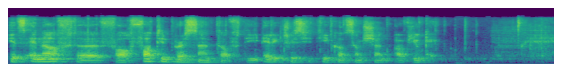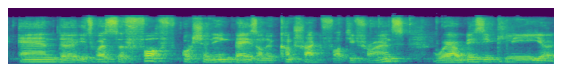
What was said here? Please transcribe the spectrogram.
It's enough uh, for 14% of the electricity consumption of UK. And uh, it was the fourth auctioning based on a contract for difference, where basically uh,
